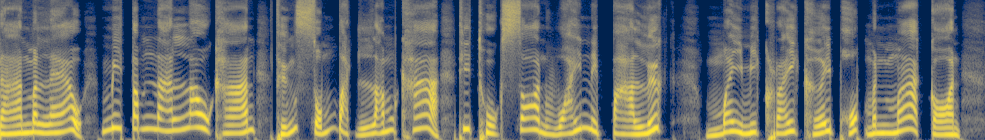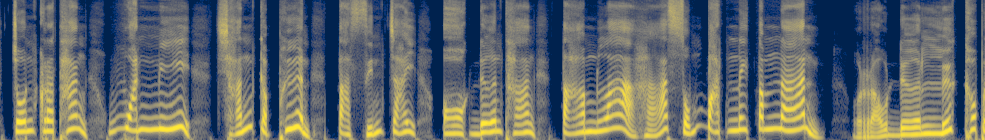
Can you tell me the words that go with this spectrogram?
นานมาแล้วมีตำนานเล่าขานถึงสมบัติล้ำค่าที่ถูกซ่อนไว้ในป่าลึก ไม่มีใครเคยพบมันมาก่อน จนกระทั่งวันนี้ ฉันกับเพื่อนตัดสินใจออกเดินทางตามล่าหาสมบัติในตำนาน เราเดินลึกเข้าไป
